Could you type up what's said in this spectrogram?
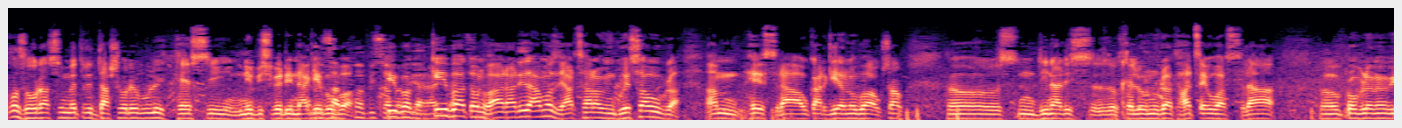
იყოს 200 მეტრი დაშორებული ჰესი, ნებისმიერი ნაგებობა. კი ბატონო, კი ბატონო, არ არის ამაზე არც არავინ გვესაუბრა. ამ ჰეს რა უკარგიანობა აქვს ამ დინარის ხელოვნურად აწევას რა პრობლემები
